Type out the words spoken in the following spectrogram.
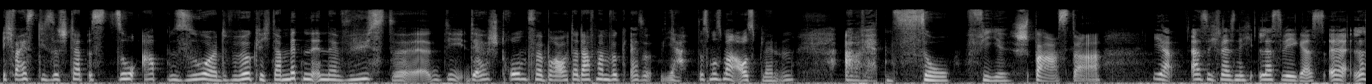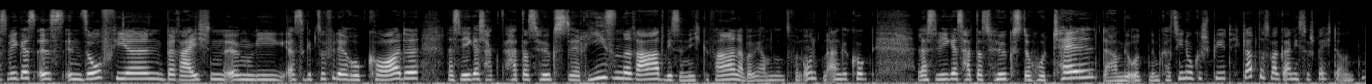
ich weiß, diese Stadt ist so absurd, wirklich. Da mitten in der Wüste, die, der Stromverbrauch, da darf man wirklich, also ja, das muss man ausblenden. Aber wir hatten so viel Spaß da. Ja, also ich weiß nicht, Las Vegas. Äh, Las Vegas ist in so vielen Bereichen irgendwie, also es gibt so viele Rekorde. Las Vegas hat, hat das höchste Riesenrad, wir sind nicht gefahren, aber wir haben es uns von unten angeguckt. Las Vegas hat das höchste Hotel, da haben wir unten im Casino gespielt. Ich glaube, das war gar nicht so schlecht da unten.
